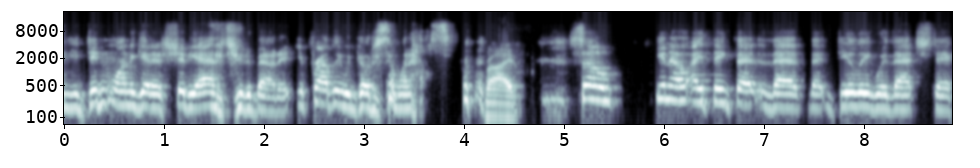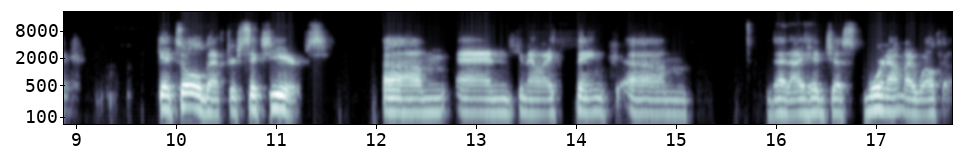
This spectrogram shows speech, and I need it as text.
and you didn't want to get a shitty attitude about it you probably would go to someone else right. so you know i think that that that dealing with that stick gets old after six years um and you know i think um that i had just worn out my welcome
